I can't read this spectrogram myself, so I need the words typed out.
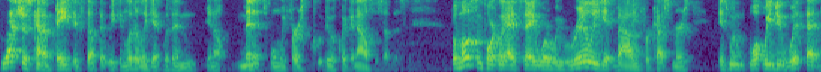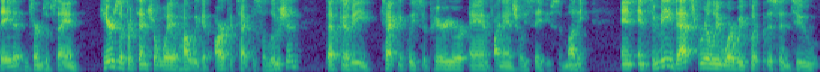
So that's just kind of basic stuff that we can literally get within, you know, minutes when we first do a quick analysis of this. But most importantly, I'd say where we really get value for customers is when what we do with that data in terms of saying, here's a potential way of how we could architect a solution that's going to be technically superior and financially save you some money. And, and to me, that's really where we put this into,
